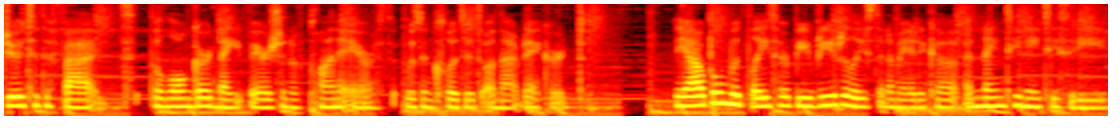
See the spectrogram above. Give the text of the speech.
due to the fact the longer night version of Planet Earth was included on that record. The album would later be re released in America in 1983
